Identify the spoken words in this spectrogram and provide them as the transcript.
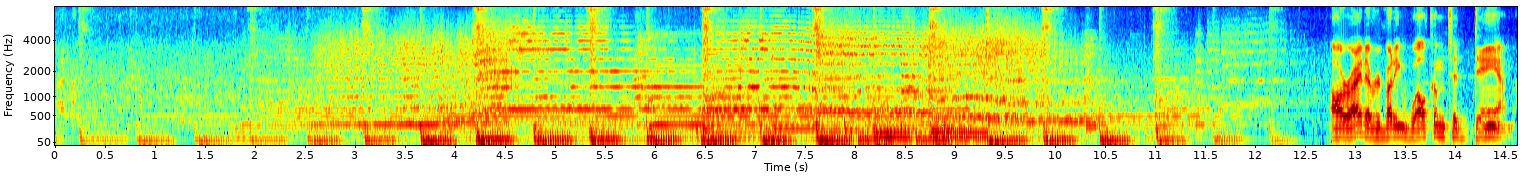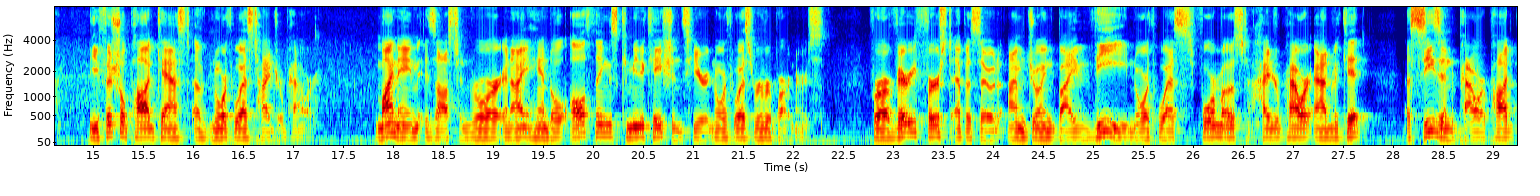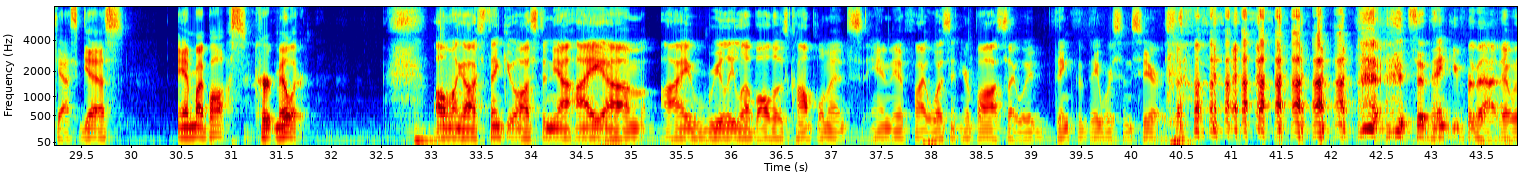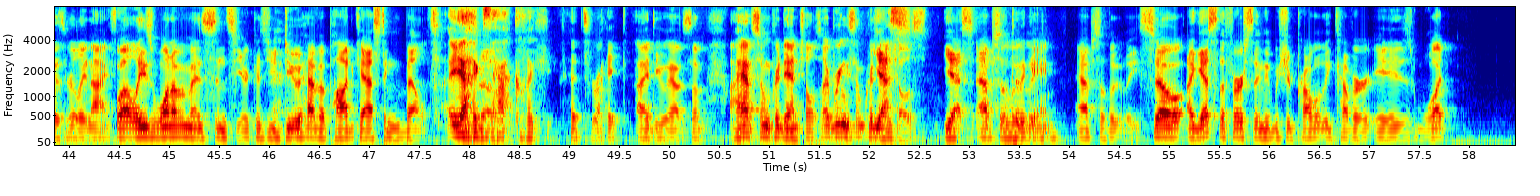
all right, everybody, welcome to DAM, the official podcast of Northwest Hydropower. My name is Austin Rohr, and I handle all things communications here at Northwest River Partners. For our very first episode, I'm joined by the Northwest's foremost hydropower advocate, a seasoned power podcast guest, and my boss, Kurt Miller. Oh my gosh, thank you, Austin. Yeah, I um, I really love all those compliments, and if I wasn't your boss, I would think that they were sincere. So, so thank you for that. That was really nice. Well, at least one of them is sincere because you do have a podcasting belt. yeah, exactly. That's right. I do have some. I have some credentials. I bring some credentials. Yes, yes, absolutely. To the game. Absolutely. So, I guess the first thing that we should probably cover is what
